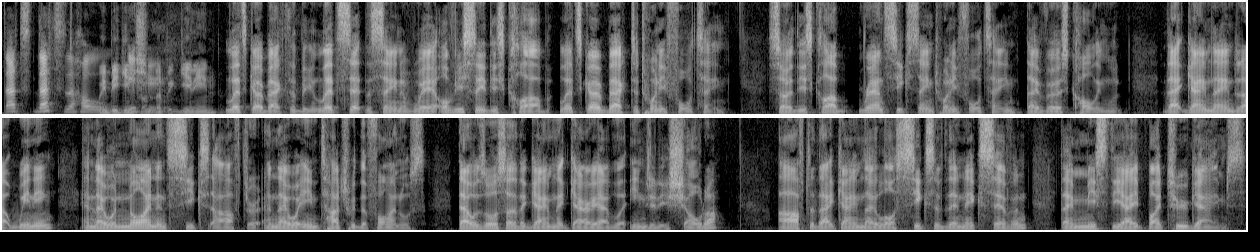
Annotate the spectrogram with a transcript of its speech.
That's that's the whole We begin issue. from the beginning. let's go back to the beginning. Let's set the scene of where obviously this club, let's go back to 2014. So this club, round 16, 2014, they versed Collingwood. That game they ended up winning and they were 9 and 6 after it and they were in touch with the finals. That was also the game that Gary Ablett injured his shoulder. After that game, they lost six of their next seven. They missed the eight by two games.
